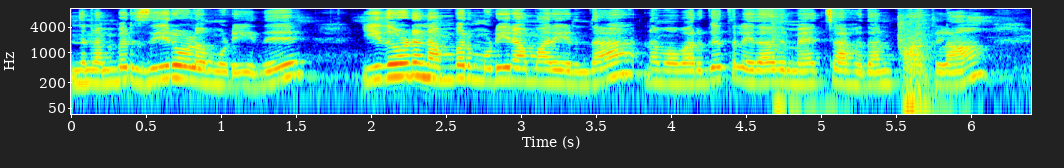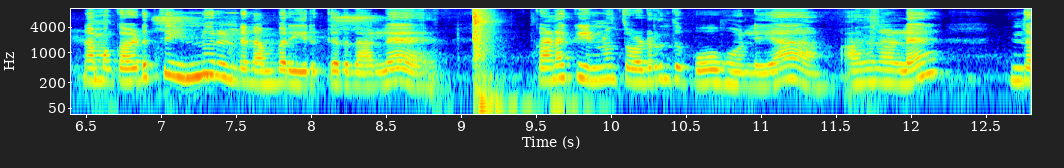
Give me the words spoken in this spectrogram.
இந்த நம்பர் ஜீரோவில் முடியுது. இதோட நம்பர் முடிகிற மாதிரி இருந்தால் நம்ம வர்க்கத்தில் ஏதாவது மேட்ச் ஆகுதான்னு பார்க்கலாம். நமக்கு அடுத்து இன்னும் ரெண்டு நம்பர் இருக்கிறதால கணக்கு இன்னும் தொடர்ந்து போகும் இல்லையா? அதனால் இந்த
